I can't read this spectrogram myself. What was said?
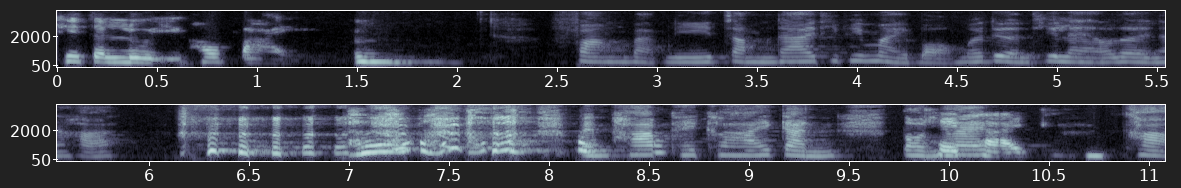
ที่จะลุยเข้าไป อื ฟังแบบนี้จำได้ที่พี่ใหม่บอกเมื่อเดือนที่แล้วเลยนะคะ เป็นภาพคล้าย ๆ กันตอนแรกค่ะ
